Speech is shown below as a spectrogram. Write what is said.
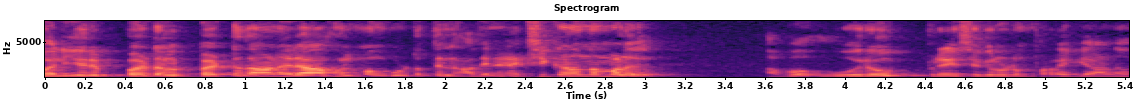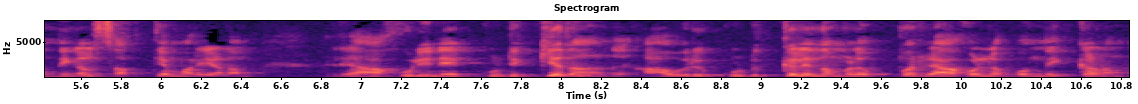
വലിയൊരു പെടൽ പെട്ടതാണ് രാഹുൽ മങ്കൂട്ടത്തിൽ. അതിനെ രക്ഷിക്കണം നമ്മൾ അപ്പോൾ ഓരോ പ്രേക്ഷകരോടും പറയുകയാണ് നിങ്ങൾ സത്യം അറിയണം. രാഹുലിനെ കുടുക്കിയതാണ്. ആ ഒരു കുടുക്കലിൽ നമ്മളൊപ്പം രാഹുലിനൊപ്പം നിൽക്കണം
